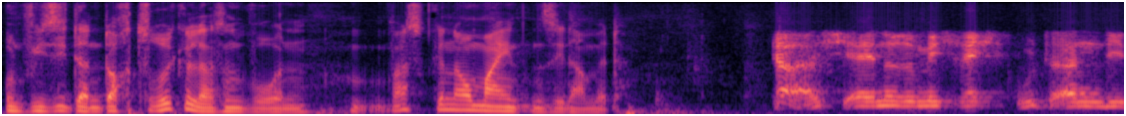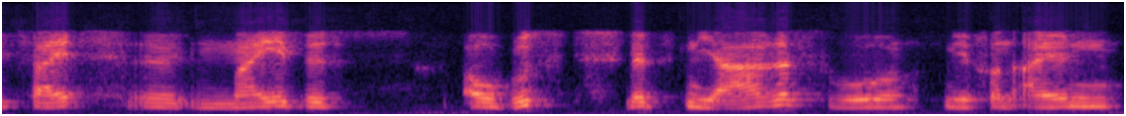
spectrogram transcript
und wie sie dann doch zurückgelassen wurden. Was genau meinten Sie damit? Ja, ich erinnere mich recht gut an die Zeit äh, Mai bis August letzten Jahres, wo mir von allen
